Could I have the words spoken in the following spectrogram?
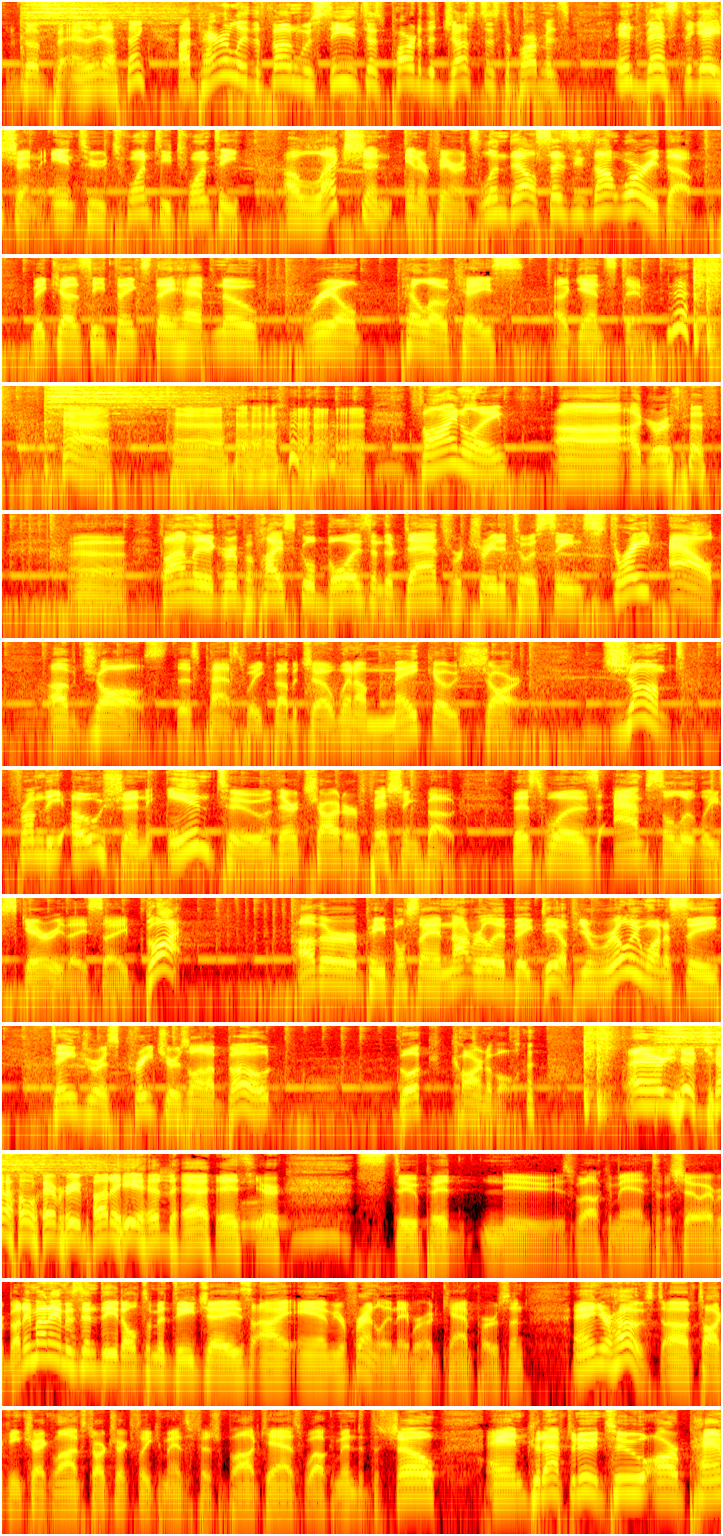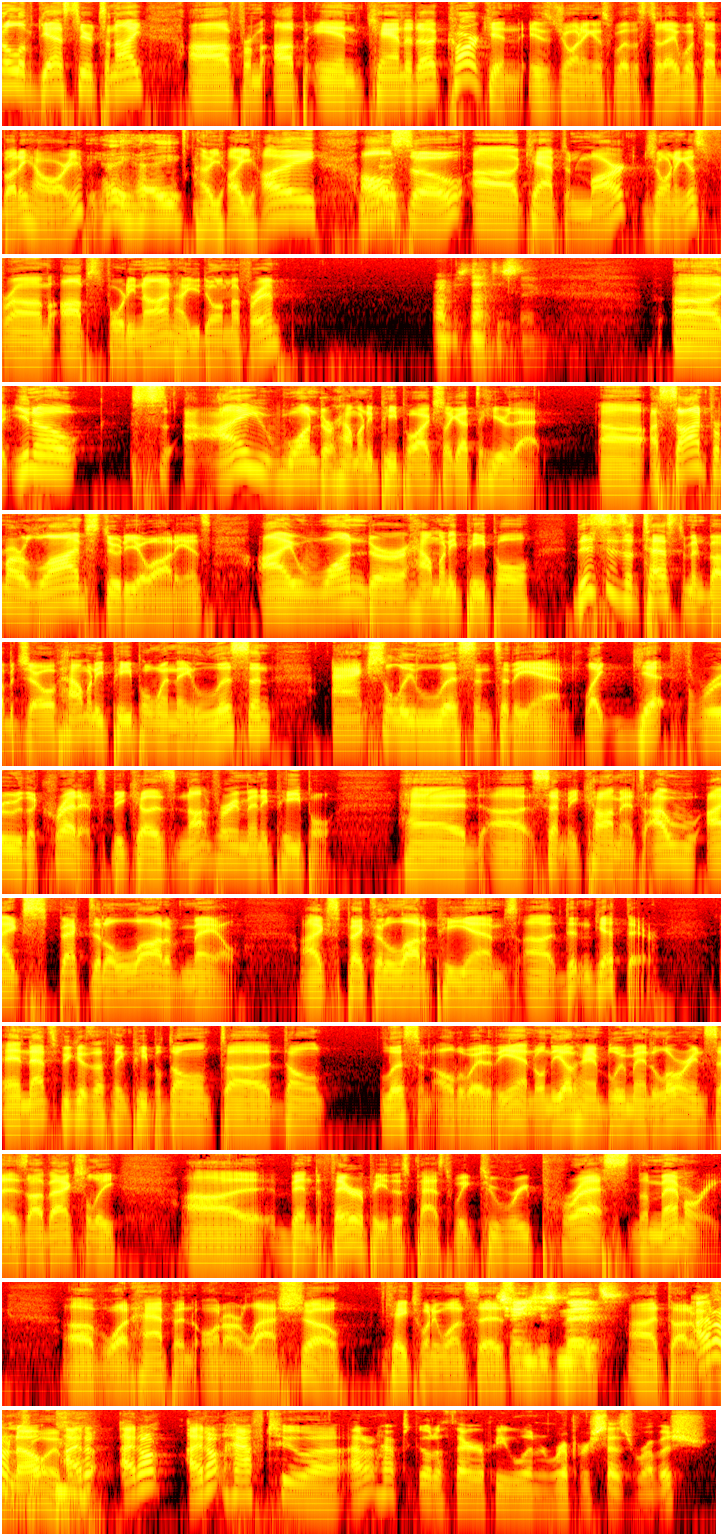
The, I think apparently the phone was seized as part of the Justice Department's investigation into 2020 election interference. Lindell says he's not worried though because he thinks they have no real pillowcase against him. Finally, uh, a group of uh, finally a group of high school boys and their dads were treated to a scene straight out of Jaws this past week, Bubba Joe, when a mako shark jumped from the ocean into their charter fishing boat. This was absolutely scary, they say. But other people saying not really a big deal. If you really want to see dangerous creatures on a boat, book Carnival. there you go, everybody. And that is your stupid news. Welcome into the show, everybody. My name is Indeed Ultimate DJs. I am your friendly neighborhood cat person and your host of Talking Trek Live, Star Trek Fleet Command's official podcast. Welcome into the show, and good afternoon to our panel of guests here tonight uh, from up in Canada. Karkin is joining us with us today. What's up, buddy? How are you? Hey, hey. Hey, hey, hey. Also, uh, Captain Mark joining us from Ops 49. How you doing, my friend? I promise not to sing. Uh, you know, s- I wonder how many people actually got to hear that. Uh, aside from our live studio audience, I wonder how many people. This is a testament, Bubba Joe, of how many people, when they listen, actually listen to the end, like get through the credits, because not very many people had uh, sent me comments. I, I expected a lot of mail. I expected a lot of PMs. Uh, didn't get there, and that's because I think people don't uh, don't listen all the way to the end. On the other hand, Blue Mandalorian says I've actually uh, been to therapy this past week to repress the memory of what happened on our last show. K21 says Change his meds. I thought it was I don't know. enjoyable. I don't. I don't. I don't have to. Uh, I don't have to go to therapy when Ripper says rubbish.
